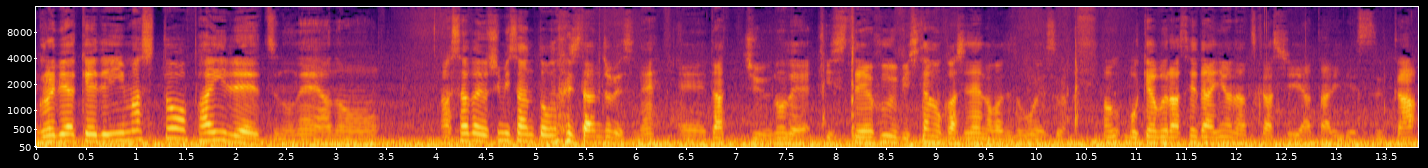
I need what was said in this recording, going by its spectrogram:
ー、グラビア系で言いますと、パイレーツのね、あのー、浅田義美さんと同じ誕生日ですね。えー、だっちゅうので、一世風靡したのかしないのかというところですが、ボキャブラ世代には懐かしいあたりですが、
